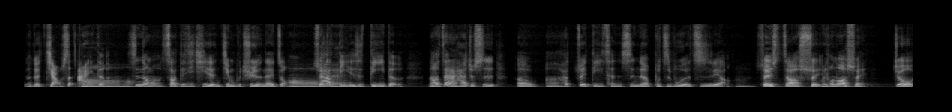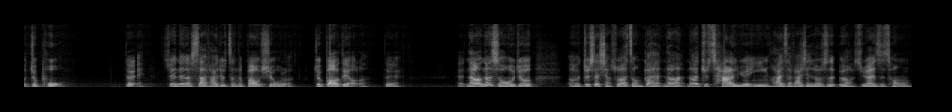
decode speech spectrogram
那个脚是矮的，哦、是那种扫地机器人进不去的那种，哦、所以它底是低的。然后再来，它就是呃呃，它最底层是那个不织布的织料，嗯、所以只要水碰到水就就破，对，所以那个沙发就整个报修了，就爆掉了，对。然后那时候我就呃就在想说啊怎么办？那那去查了原因，后来才发现说是哇原来是从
